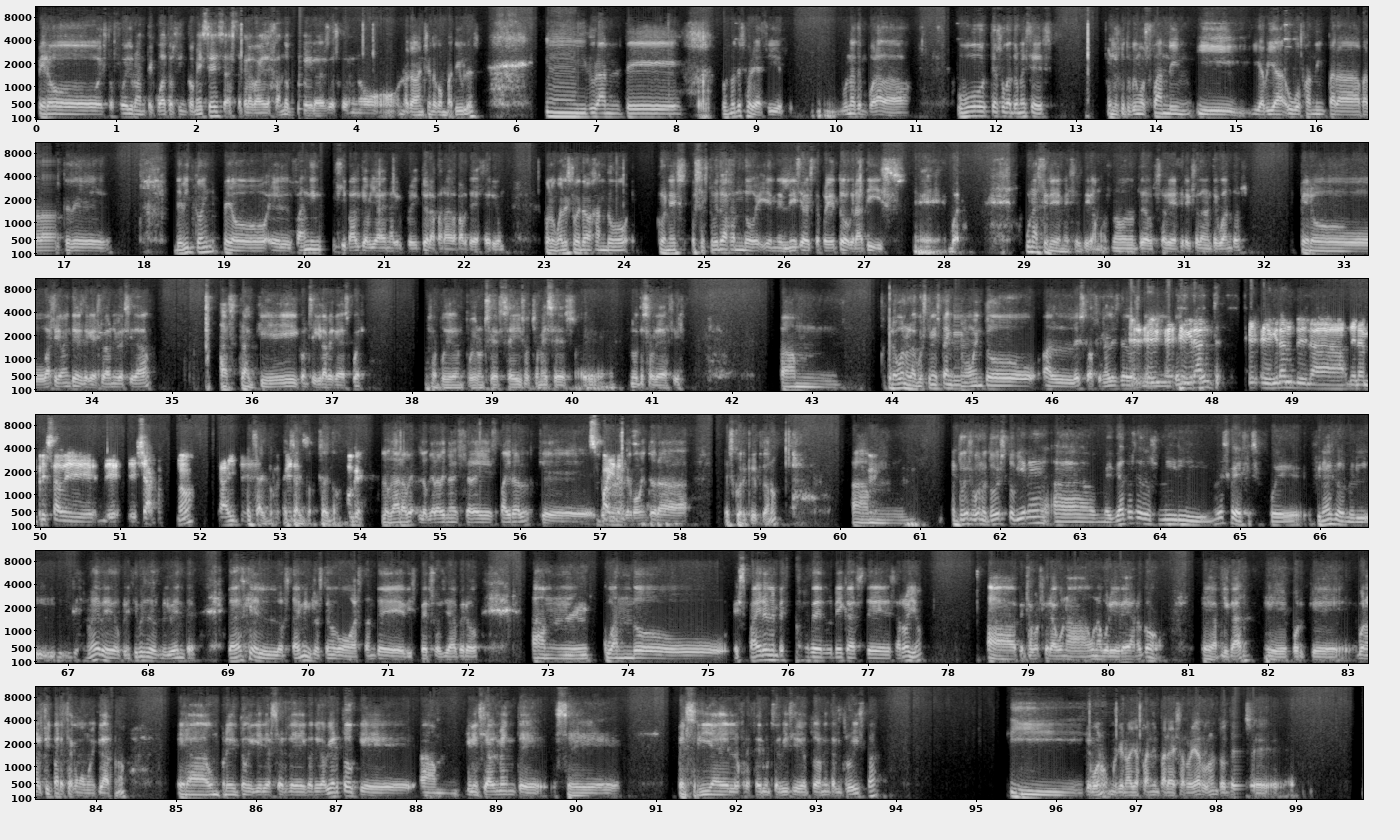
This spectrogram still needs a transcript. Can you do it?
Pero esto fue durante cuatro o cinco meses hasta que la vaya dejando porque las dos cosas no, no acaban siendo compatibles. Y durante, pues no te sabría decir, una temporada, hubo tres o cuatro meses en los que tuvimos funding y, había, hubo funding para, para la parte de, de, Bitcoin, pero el funding principal que había en aquel proyecto era para la parte de Ethereum. Con lo cual estuve trabajando con eso, o sea, estuve trabajando en el inicio de este proyecto gratis, eh, bueno, una serie de meses, digamos, no, no te sabría decir exactamente cuántos, pero básicamente desde que dejé la universidad hasta que conseguí la beca de Square. O sea, pudieron, pudieron ser seis, ocho meses, eh, no te sabría decir. Pero bueno, la cuestión está en que en el momento, al, esto, a finales de... El, el, el, gran, el, gran de la, de la empresa de, de, Jack, ¿no? Ahí exacto, exacto, exacto. Okay. Lo, que ahora, lo que ahora viene de Spiral, que Spiral. en aquel momento era Square Crypto, ¿no? Entonces, bueno, todo esto viene a mediados de 2000, no sé si fue finales de 2019 o principios de 2020. La verdad es que los timings los tengo como bastante dispersos ya, pero cuando Spiral empezó a hacer becas de desarrollo, uh, pensamos que era una, buena idea, ¿no? Como, eh, aplicar, eh, porque, bueno, el fit parecía como muy claro, ¿no? Era un proyecto que quería ser de código abierto, que inicialmente se perseguía el ofrecer un servicio totalmente altruista y que, bueno, que no había funding para desarrollarlo. Entonces, eh,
